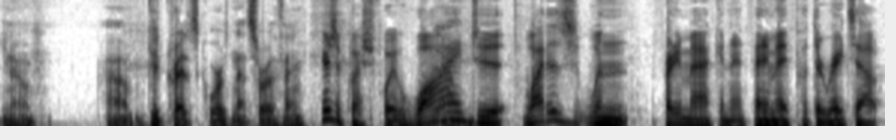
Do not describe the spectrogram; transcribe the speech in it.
you know, um, good credit scores and that sort of thing. Here's a question for you: Why Yeah. do why does when Freddie Mac and, and Fannie Mae put their rates out,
